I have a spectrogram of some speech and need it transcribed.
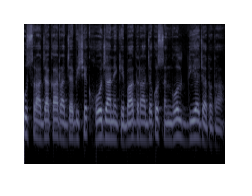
उस राजा का राज्याभिषेक हो जाने के बाद राजा को संगोल दिया जाता था।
